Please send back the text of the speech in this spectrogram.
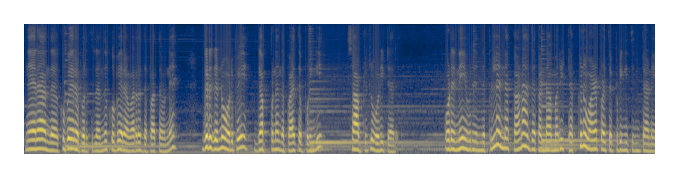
நேராக அந்த குபேரபுரத்துலேருந்து குபேரன் வர்றதை பார்த்தோடனே கிடுகிடுன்னு ஓடி போய் கப்புன்னு அந்த பழத்தை பிடுங்கி சாப்பிட்டுட்டு ஓடிட்டார். உடனே இவர் இந்த பிள்ளை என்ன காணாத கண்டா மாதிரி டக்குன்னு வாழைப்பழத்தை பிடுங்கி தின்ட்டானே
